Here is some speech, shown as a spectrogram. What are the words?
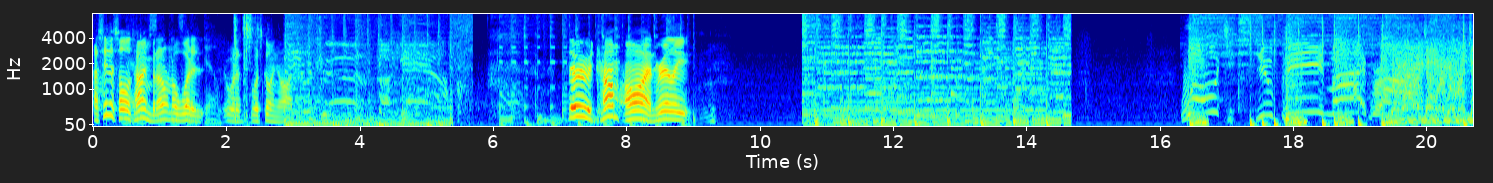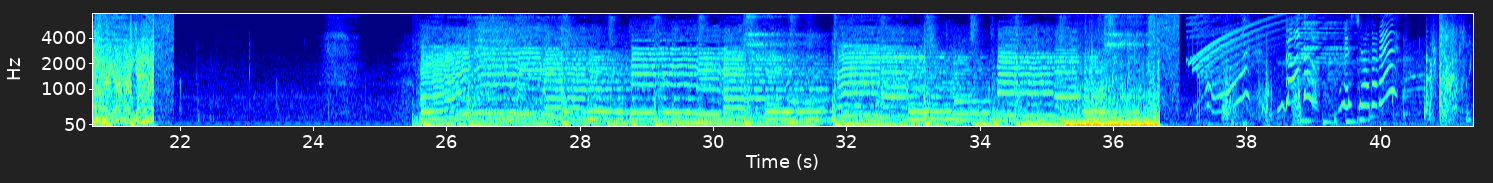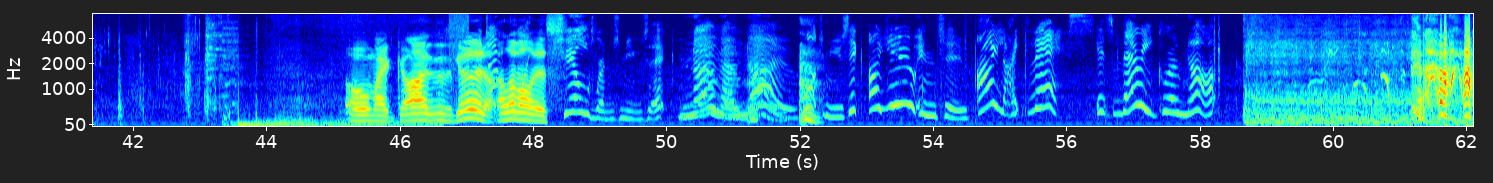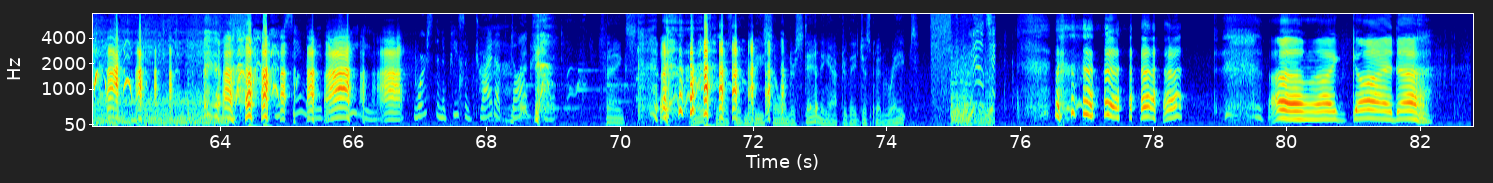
I see this all the time, but I don't know seconds what it, what it, what's going on. Dude, come on, really? Won't you be my bride? Oh my god, this is good. I love all this. Children's music. No, no, no. what music are you into? I like this. It's very grown up. You've seen the way they treat you. Worse than a piece of dried up dog shit. Thanks. Understanding after they'd just been raped. oh my god. uh.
